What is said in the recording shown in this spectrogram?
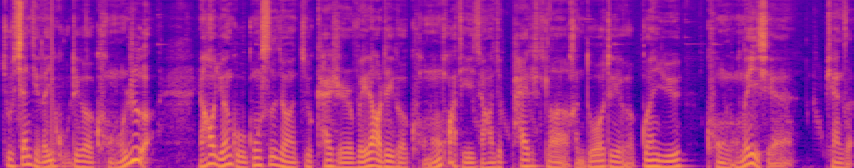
就掀起了一股这个恐龙热，然后远古公司就就开始围绕这个恐龙话题，然后就拍了很多这个关于恐龙的一些片子，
